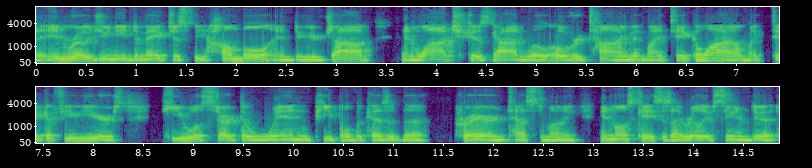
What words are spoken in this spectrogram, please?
the inroads you need to make. Just be humble and do your job and watch because god will over time it might take a while might take a few years he will start to win people because of the prayer and testimony. In most cases, I really have seen him do it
